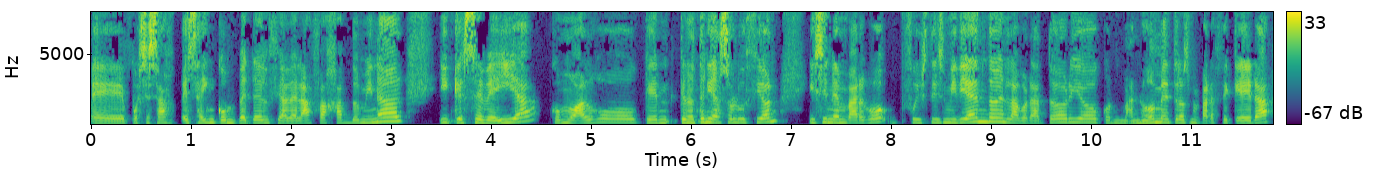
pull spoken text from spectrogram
eh, pues esa, esa incompetencia de la faja abdominal y que se veía como algo que, que, no tenía solución y sin embargo fuisteis midiendo en laboratorio con manómetros, me parece que era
